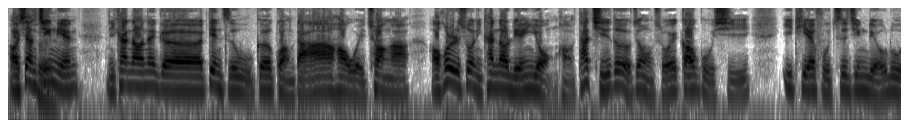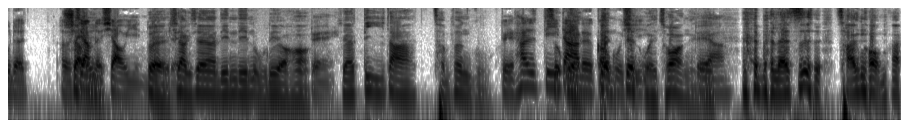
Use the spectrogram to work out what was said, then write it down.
好像今年你看到那个电子五哥广达啊，哈，伟创啊，好，或者说你看到联勇哈，它其实都有这种所谓高股息 ETF 资金流入的。这样的效应，对，像现在零零五六哈，对，现在第一大成分股，对，它是第一大的高股息，纬创，对啊，本来是长虹嘛，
